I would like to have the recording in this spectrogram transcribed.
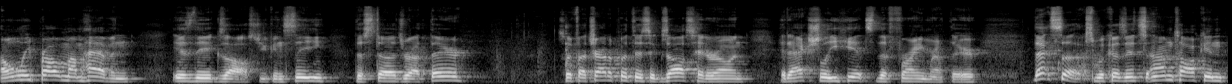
Only problem I'm having is the exhaust. You can see the studs right there. So if I try to put this exhaust header on, it actually hits the frame right there. That sucks because it's I'm talking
